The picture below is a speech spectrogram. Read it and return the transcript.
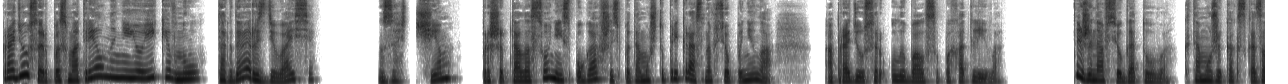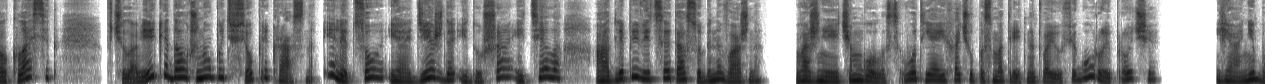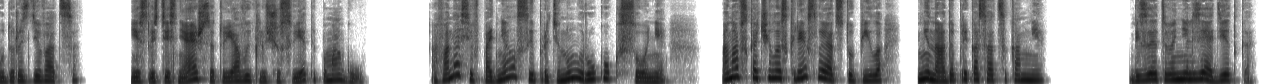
Продюсер посмотрел на нее и кивнул. Тогда раздевайся. Зачем? прошептала Соня, испугавшись, потому что прекрасно все поняла. А продюсер улыбался похотливо. Ты же на все готова. К тому же, как сказал классик, в человеке должно быть все прекрасно. И лицо, и одежда, и душа, и тело. А для певицы это особенно важно. Важнее, чем голос. Вот я и хочу посмотреть на твою фигуру и прочее. Я не буду раздеваться. Если стесняешься, то я выключу свет и помогу. Афанасьев поднялся и протянул руку к Соне. Она вскочила с кресла и отступила. Не надо прикасаться ко мне. Без этого нельзя, детка.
